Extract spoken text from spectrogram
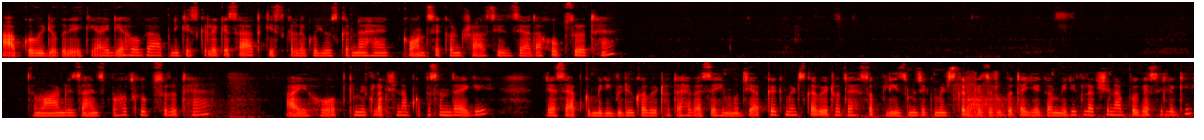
आपको वीडियो को देख के आइडिया होगा, आपने किस कलर के साथ, किस कलर को यूज़ करना है, कौन से कंट्रास्ट ज़्यादा खूबसूरत हैं। तमाम डिज़ाइंस बहुत खूबसूरत हैं। आई होप कि मेरी कलेक्शन आपको पसंद आएगी। जैसे आपको मेरी वीडियो का वेट होता है, वैसे ही मुझे आपके कमेंट्स का वेट होता है। सब प्लीज़ मुझे कमेंट्स करके ज़रूर बताइएगा मेरी कलेक्शन आपको कैसी लगी।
